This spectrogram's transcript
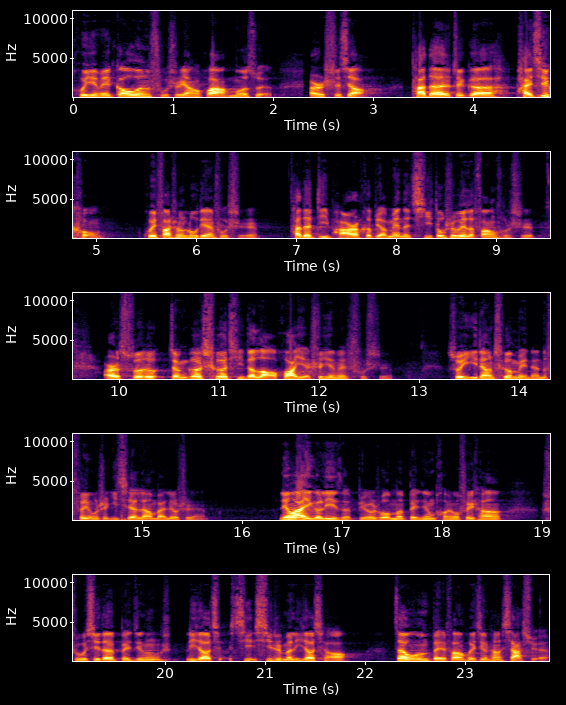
会因为高温腐蚀氧化磨损而失效；它的这个排气孔会发生露点腐蚀；它的底盘和表面的漆都是为了防腐蚀；而所有整个车体的老化也是因为腐蚀。所以，一辆车每年的费用是一千两百六十元。另外一个例子，比如说我们北京朋友非常熟悉的北京立交桥西西直门立交桥。在我们北方会经常下雪，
